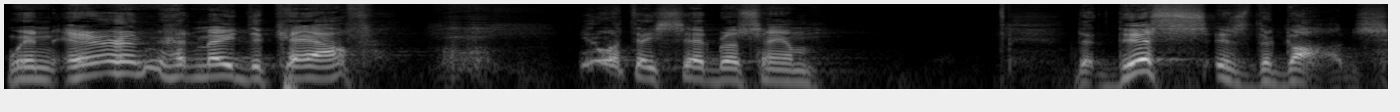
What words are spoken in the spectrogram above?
when Aaron had made the calf, you know what they said, Brother Sam? That this is the gods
